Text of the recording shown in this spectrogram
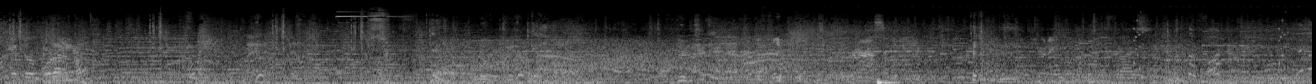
You get the report on here? Fuck out of these guys. What the fuck? Get the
